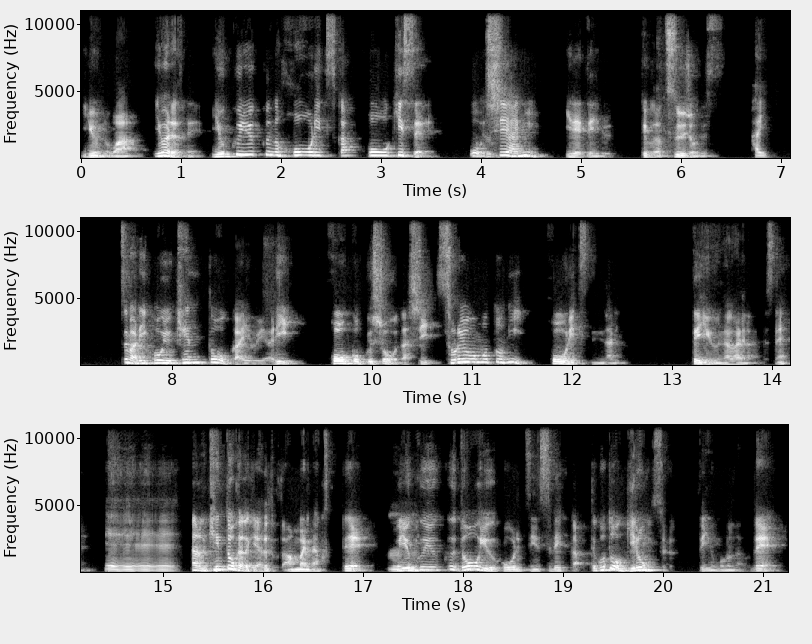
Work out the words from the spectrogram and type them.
いうのは、いわゆるですね、ゆくゆくの法律化、法規制を視野に入れているっていうことが通常です。はい。つまり、こういう検討会をやり、報告書を出し、それをもとに法律になりっていう流れなんですね。ええええええ。なので、検討会だけやるってことはあんまりなくて、うんうんゆくゆくどういう法律にすべきかってことを議論するっていうものなので、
